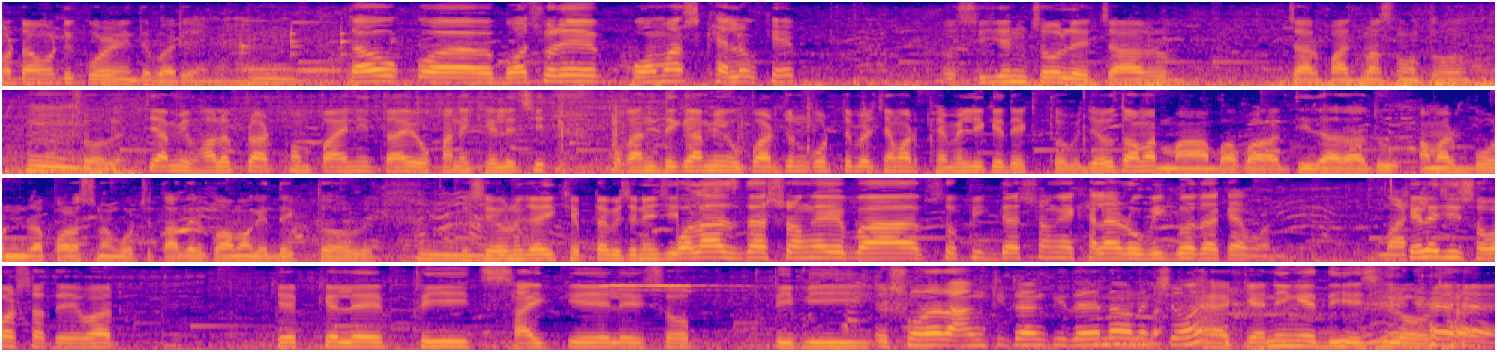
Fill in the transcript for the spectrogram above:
মোটামুটি করে নিতে পারি আমি হ্যাঁ। তাও বছরে ক মাস খেলো খেপ? তো সিজন চলে চার চার পাঁচ মাস মতো চলে। যে আমি ভালো প্ল্যাটফর্ম পাইনি তাই ওখানে খেলেছি। ওখান থেকে আমি উপার্জন করতে পেরেছি আমার ফ্যামিলিকে দেখতে হবে। যেহেতু আমার মা বাবা দিদা দাদু আমার বোনরা পড়াশোনা করছে তাদেরকেও আমাকে দেখতে হবে। তো সেই অনুযায়ী খেপটা বেছে নিয়েছি। পলাশ দার সঙ্গে বা সফিকদার সঙ্গে খেলার অভিজ্ঞতা কেমন? খেলেছি সবার সাথে। এবার কেপ খেলে ফ্রিজ সাইকেল এইসব টিভি। সোনার আংটি টাংটি দেয় না অনেক সময়? হ্যাঁ ক্যানিংয়ে দিয়েছিল ওটা। হ্যাঁ।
